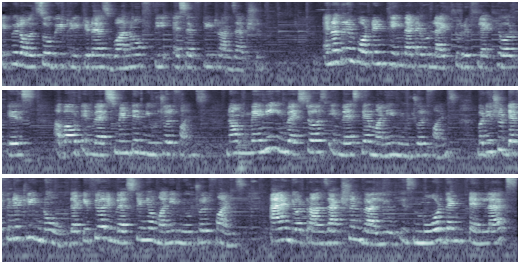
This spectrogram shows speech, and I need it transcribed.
it will also be treated as one of the SFT transaction. Another important thing that I would like to reflect here is about investment in mutual funds. Now, many investors invest their money in mutual funds, but you should definitely know that if you are investing your money in mutual funds and your transaction value is more than 10 lakhs,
